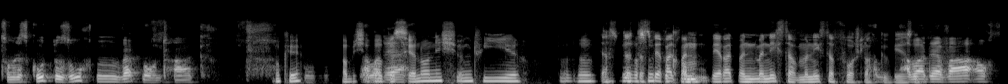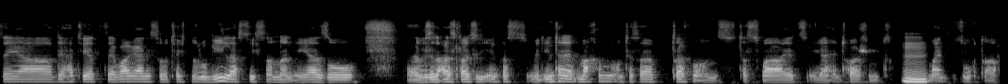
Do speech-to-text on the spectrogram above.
zumindest gut besuchten Webmontag. Okay. Habe ich aber, aber bisher noch nicht irgendwie äh, das, das, das wäre, halt mein, wäre halt mein, mein, nächster, mein nächster Vorschlag gewesen. Aber der war auch sehr, der hat jetzt, der war gar nicht so technologielastig, sondern eher so, äh, wir sind alles Leute, die irgendwas mit Internet machen und deshalb treffen wir uns. Das war jetzt eher enttäuschend, mhm. mein Besuch da.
